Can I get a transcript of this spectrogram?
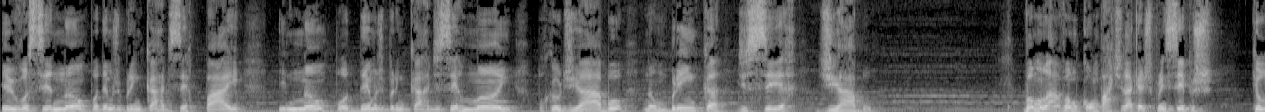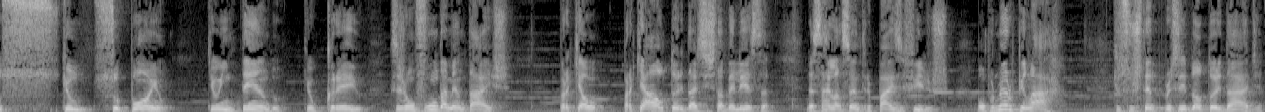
eu e você não podemos brincar de ser pai e não podemos brincar de ser mãe, porque o diabo não brinca de ser diabo. Vamos lá, vamos compartilhar aqueles princípios que eu, que eu suponho, que eu entendo, que eu creio, que sejam fundamentais para que, a, que a autoridade se estabeleça nessa relação entre pais e filhos. Bom, o primeiro pilar que sustenta o princípio da autoridade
